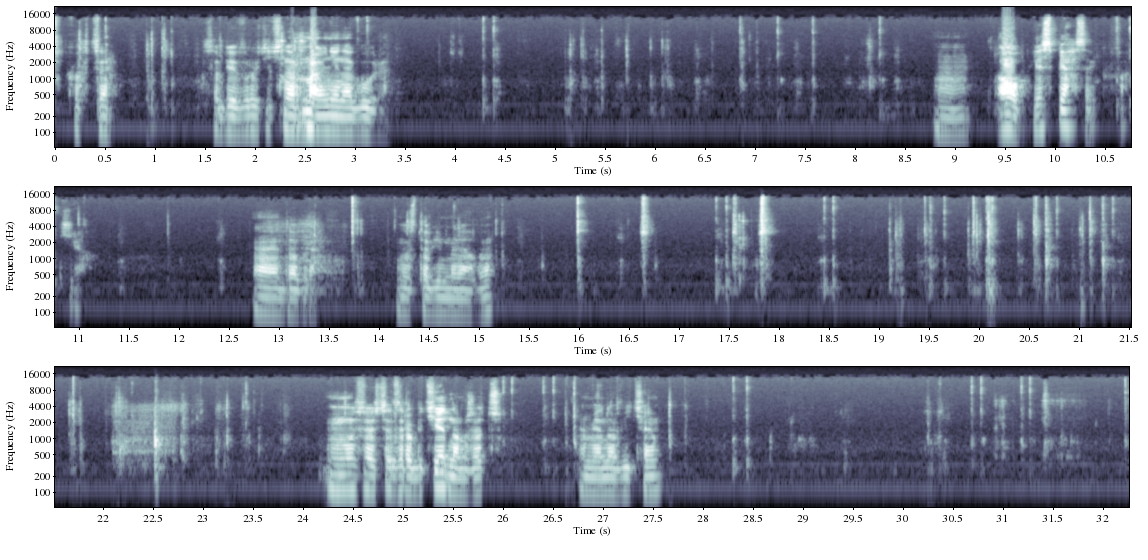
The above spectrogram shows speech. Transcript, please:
Tylko chcę sobie wrócić normalnie na górę. Mm. O, jest piasek. Fuck ja. E, dobra. Zostawimy lawę. Muszę jeszcze zrobić jedną rzecz, a mianowicie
